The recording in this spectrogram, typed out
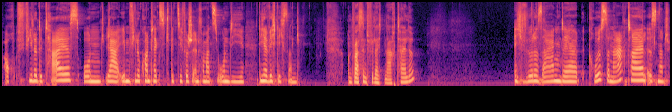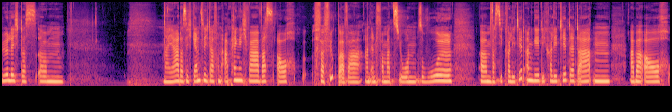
auch viele Details und ja, eben viele kontextspezifische Informationen, die, die hier wichtig sind. Und was sind vielleicht Nachteile? Ich würde sagen, der größte Nachteil ist natürlich, dass, ähm, naja, dass ich gänzlich davon abhängig war, was auch verfügbar war an Informationen, sowohl ähm, was die Qualität angeht, die Qualität der Daten, aber auch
